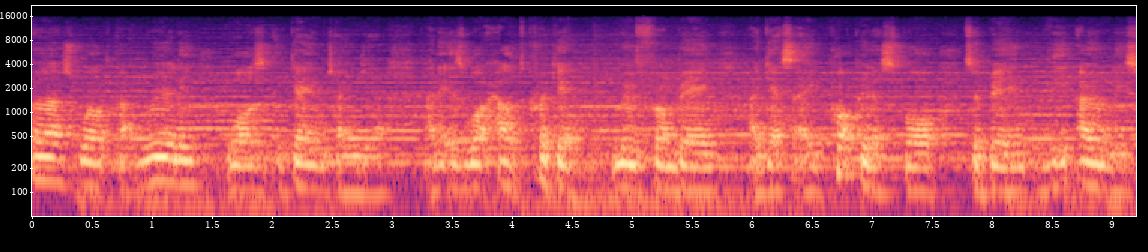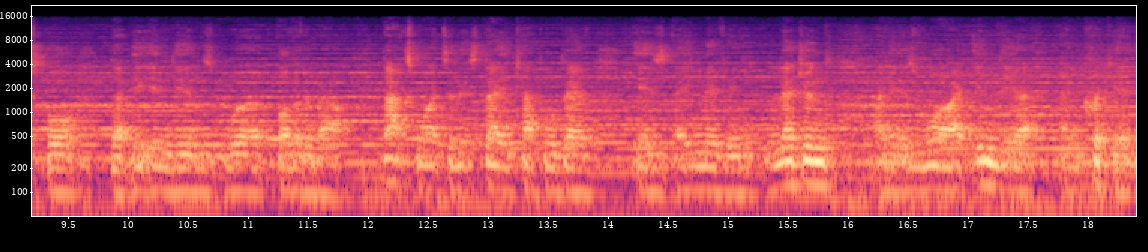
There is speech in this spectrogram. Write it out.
first World Cup really was a game changer. And it is what helped cricket move from being, I guess, a popular sport to being the only sport that the Indians were bothered about. That's why to this day Kapil Dev is a living legend, and it is why India and cricket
